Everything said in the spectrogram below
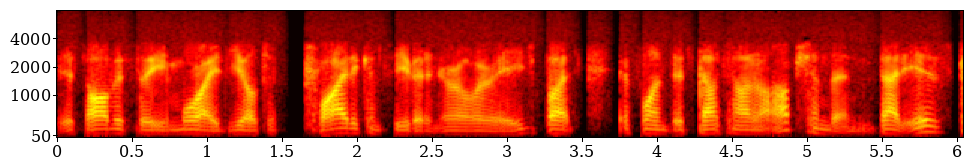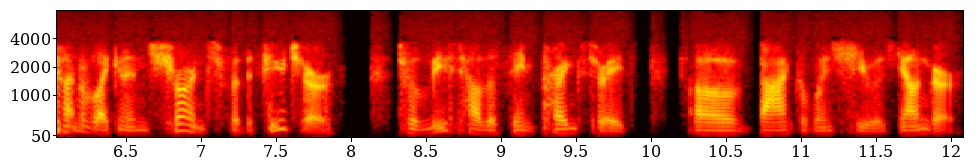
It's obviously more ideal to try to conceive at an earlier age, but if one if that's not an option, then that is kind of like an insurance for the future to at least have the same pregnancy rates of back when she was younger.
